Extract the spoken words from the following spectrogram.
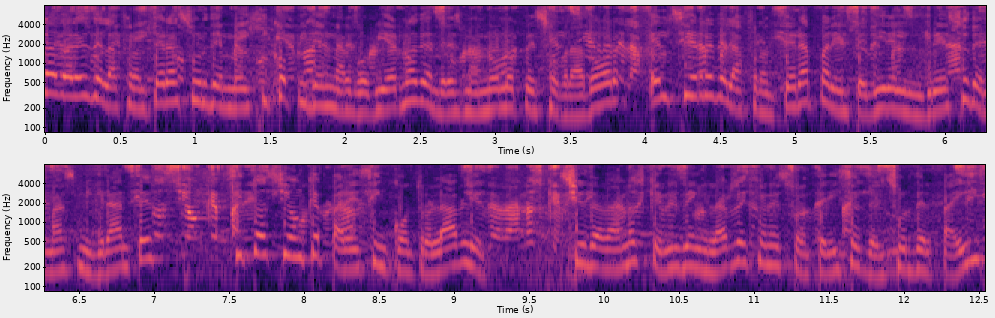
Pobladores de la frontera sur de México piden al gobierno de Andrés Manuel López Obrador el cierre de la frontera para impedir el ingreso de más migrantes, situación que parece incontrolable. Ciudadanos que viven en las regiones fronterizas del sur del país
